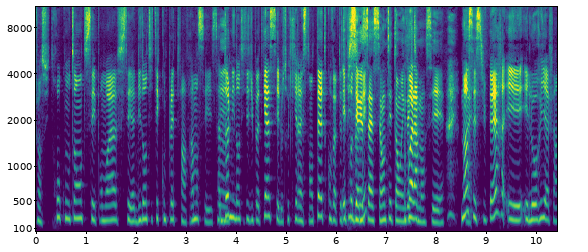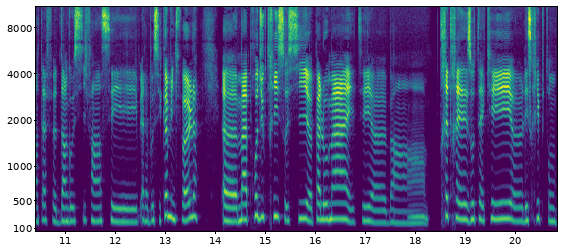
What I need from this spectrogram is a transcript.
j'en suis trop contente. C'est pour moi, c'est l'identité complète. Enfin, vraiment, c'est ça Mm. donne l'identité du podcast. C'est le truc qui reste en tête qu'on va peut-être Et puis c'est ça, c'est entêtant, exactement. C'est Non, Ouais. c'est super. Et, et Laurie a fait un taf dingue aussi. Enfin, c'est, elle a bossé comme une folle. Euh, ma productrice aussi, euh, Paloma, était euh, ben, très très au taquet. Euh, les scripts ont,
